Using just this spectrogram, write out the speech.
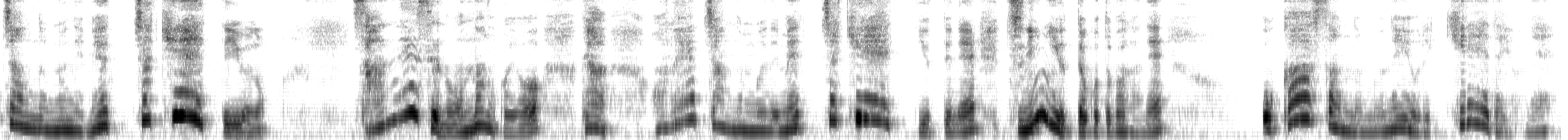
ちゃんの胸めっちゃ綺麗って言うの。3年生の女の子よ。が、お姉ちゃんの胸めっちゃ綺麗って言ってね、次に言った言葉がね、お母さんの胸より綺麗だよね。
